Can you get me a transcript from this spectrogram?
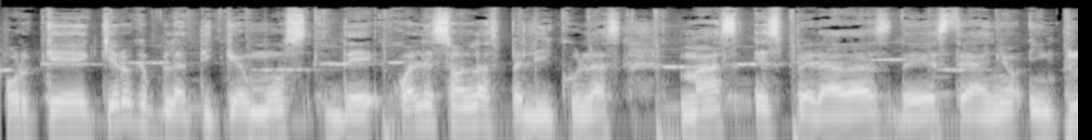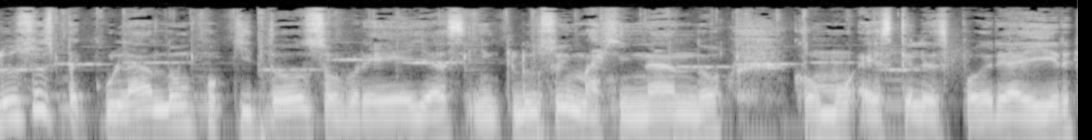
porque quiero que platiquemos de cuáles son las películas más esperadas de este año, incluso especulando un poquito sobre ellas, incluso imaginando cómo es que les podría ir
